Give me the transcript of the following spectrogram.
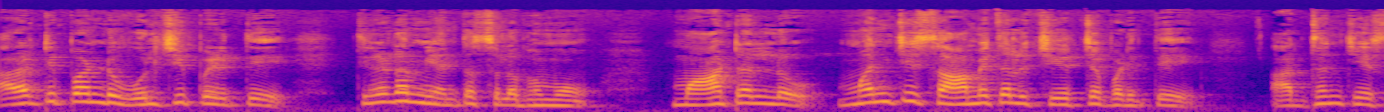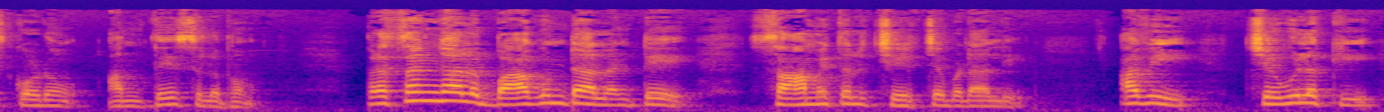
అరటిపండు ఒలిచి పెడితే తినడం ఎంత సులభమో మాటల్లో మంచి సామెతలు చేర్చబడితే అర్థం చేసుకోవడం అంతే సులభం. ప్రసంగాలు బాగుంటాలంటే సామెతలు చేర్చబడాలి. అవి చెవులకి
